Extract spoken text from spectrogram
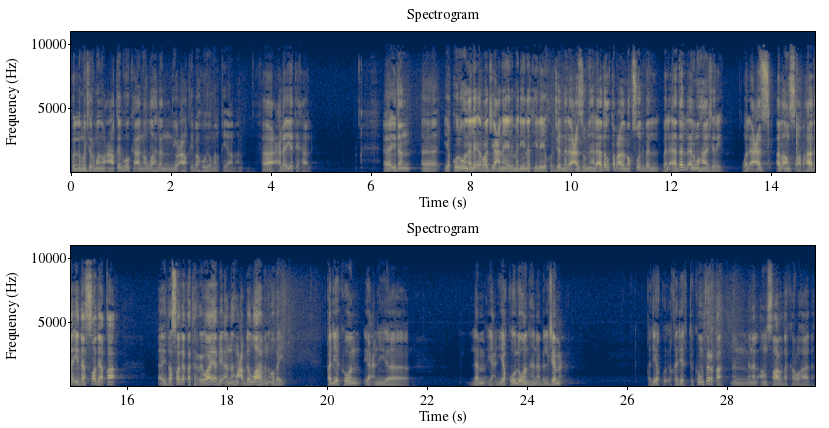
كل مجرم ونعاقبه كأن الله لن يعاقبه يوم القيامة. فعلى أي حال. آه إذا آه يقولون لئن رجعنا إلى المدينة ليخرجن الأعز منها. الأذل طبعا المقصود بل, بل أذل المهاجرين والأعز الأنصار. هذا إذا صدق إذا صدقت الرواية بأنه عبد الله بن أبي. قد يكون يعني آه لم يعني يقولون هنا بالجمع. قد قد تكون فرقة من من الأنصار ذكروا هذا.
